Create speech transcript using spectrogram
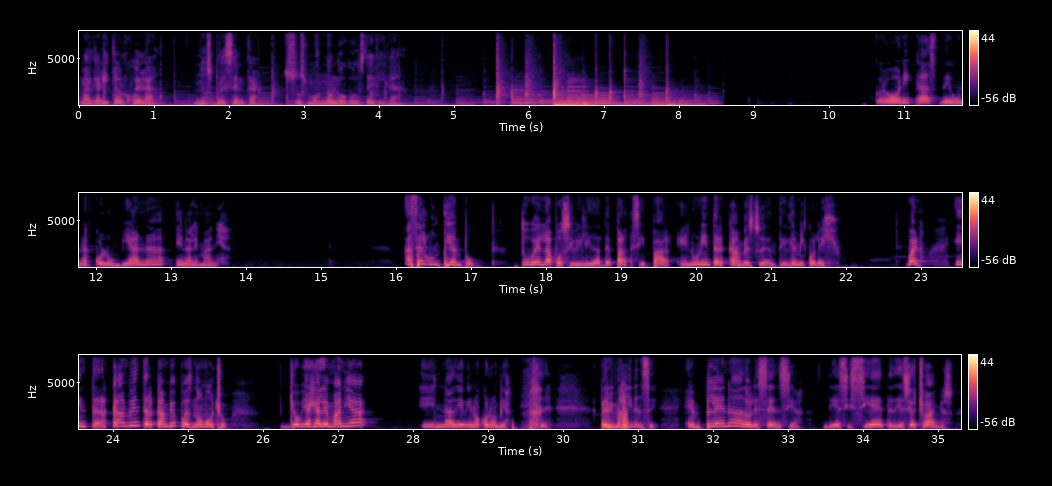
Margarita Orjuela nos presenta sus monólogos de vida. Crónicas de una colombiana en Alemania. Hace algún tiempo tuve la posibilidad de participar en un intercambio estudiantil de mi colegio. Bueno, intercambio, intercambio, pues no mucho. Yo viajé a Alemania y nadie vino a Colombia. Pero imagínense, en plena adolescencia, 17, 18 años,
